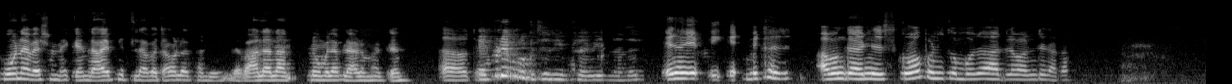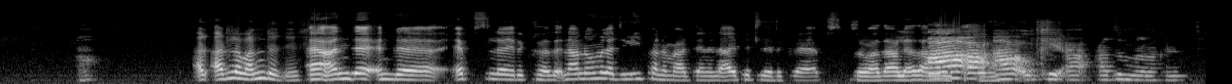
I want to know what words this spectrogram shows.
போன வருஷம் எனக்கு இந்த ஐபேட்ல அவ டவுன்லோட் பண்ணியிருந்தேன் ஆனா நான் நார்மலா விளையாட மாட்டேன் எப்படி உங்களுக்கு தெரியும் பிரவீன் அது பிகாஸ் அவங்க ஸ்க்ரோல் பண்ணிக்கும் போது அதுல வந்தது அதான். அது- அதுல வந்தது. அந்த இந்த ஆப்ஸ்ல இருக்கிறது. நான் நார்மலா delete பண்ண மாட்டேன் இந்த ஐபேட்ல இருக்கிற ஆப்ஸ் சோ அதால தான் ஆ ஆ ஓகே அது மூலமா கண்டுபிடிச்சு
